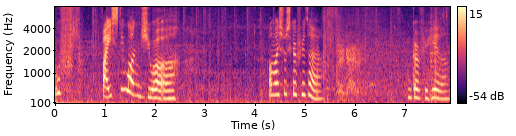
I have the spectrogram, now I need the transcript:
Oof. Feisty ones you are. Oh, am I supposed to go through there? I'm going through here then.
